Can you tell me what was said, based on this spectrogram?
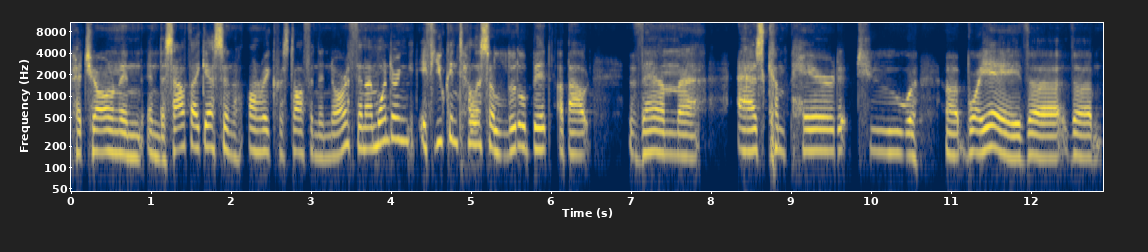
Pétion in, in the south, I guess, and Henri Christophe in the north. And I'm wondering if you can tell us a little bit about them uh, as compared to uh, Boyer, the, the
